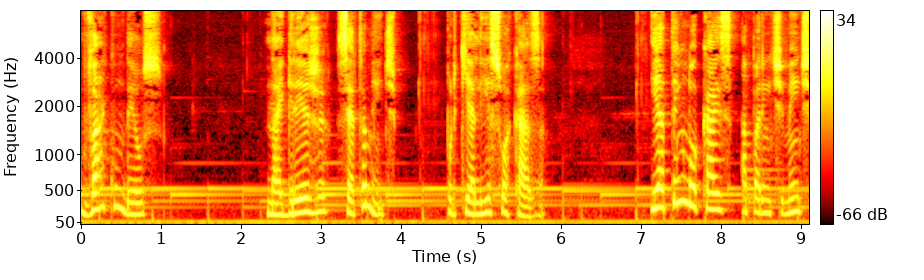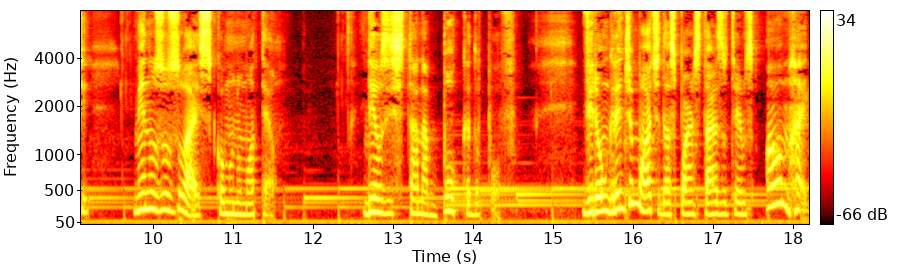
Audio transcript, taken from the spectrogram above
Vá com Deus. Na igreja, certamente, porque ali é sua casa. E até em locais aparentemente menos usuais, como no motel. Deus está na boca do povo. Virou um grande mote das pornstars do termo Oh my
